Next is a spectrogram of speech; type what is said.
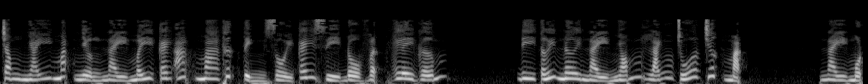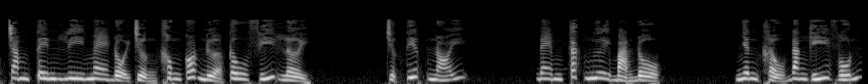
trong nháy mắt nhường này mấy cái ác ma thức tỉnh rồi cái gì đồ vật ghê gớm đi tới nơi này nhóm lãnh chúa trước mặt. Này một trăm tên ly me đội trưởng không có nửa câu phí lời. Trực tiếp nói. Đem các ngươi bản đồ. Nhân khẩu đăng ký vốn.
